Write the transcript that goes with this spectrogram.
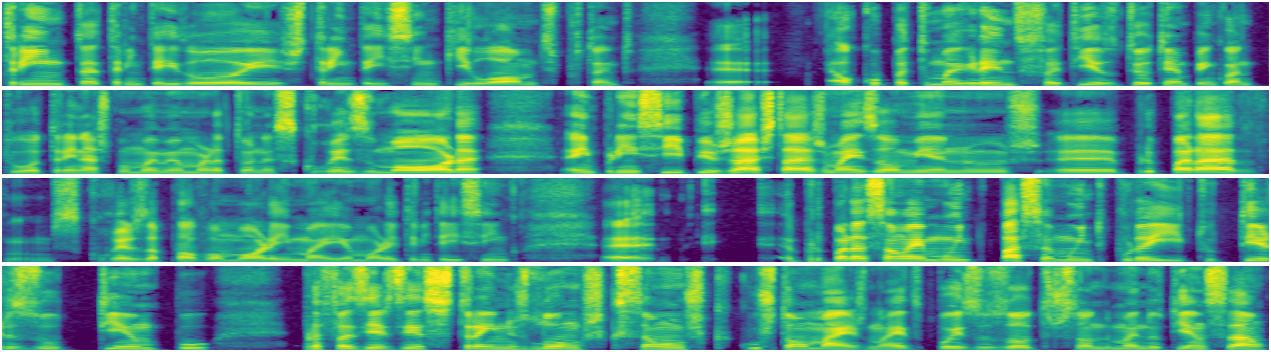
30, 32, 35 km, portanto. Eh, ocupa-te uma grande fatia do teu tempo, enquanto tu treinas para uma meia maratona, se corres uma hora, em princípio já estás mais ou menos uh, preparado. Se corres a prova uma hora e meia, uma hora e trinta e cinco, uh, a preparação é muito, passa muito por aí, tu teres o tempo para fazeres esses treinos longos que são os que custam mais, não é? Depois os outros são de manutenção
